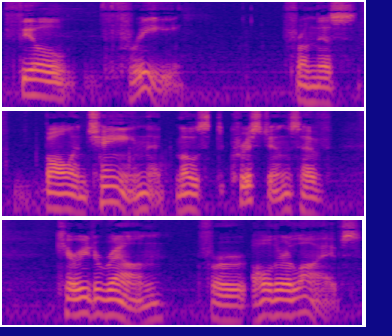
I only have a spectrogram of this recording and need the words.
feel free from this ball and chain that most Christians have carried around for all their lives.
